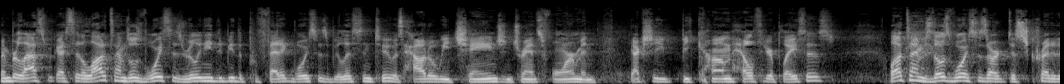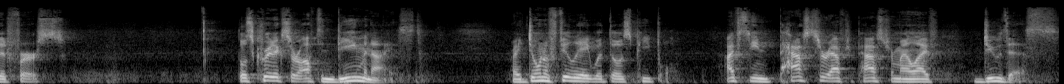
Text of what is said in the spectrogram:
Remember last week I said a lot of times those voices really need to be the prophetic voices we listen to is how do we change and transform and actually become healthier places. A lot of times those voices are discredited first. Those critics are often demonized. Right? Don't affiliate with those people. I've seen pastor after pastor in my life do this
